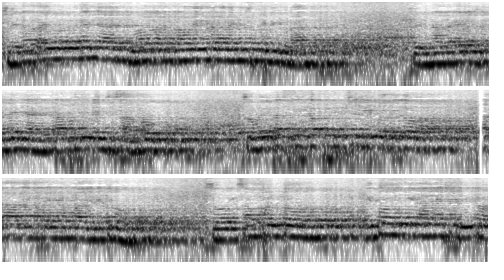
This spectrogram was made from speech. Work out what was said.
So, itatayo lang ganyan. Mga nakakita namin sa pelikula. So, inalagay lang siya ganyan. Tapos ito yung sasabog. So, may plastic cup siya dito, dalawa. Nakakita na yung mga ganito. So, example to, ito, ginamit siya dito.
